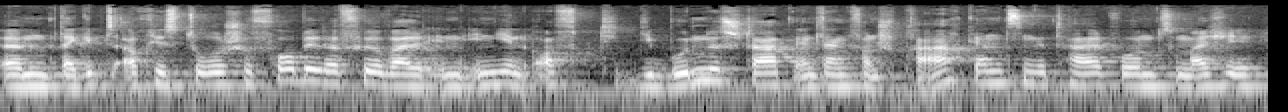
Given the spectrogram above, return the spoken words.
Ähm, da gibt es auch historische Vorbilder für, weil in Indien oft die Bundesstaaten entlang von Sprachgrenzen geteilt wurden. Zum Beispiel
